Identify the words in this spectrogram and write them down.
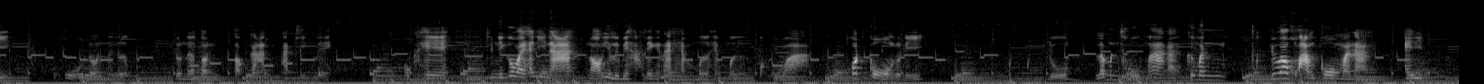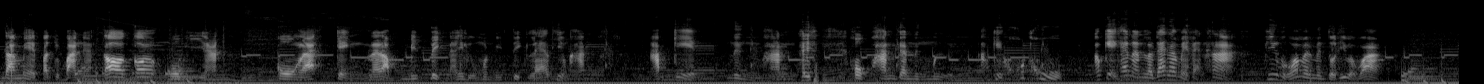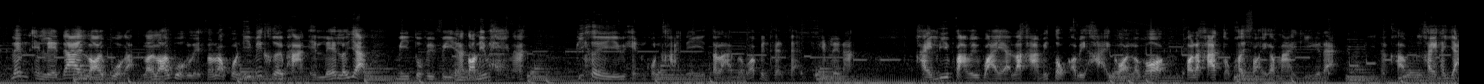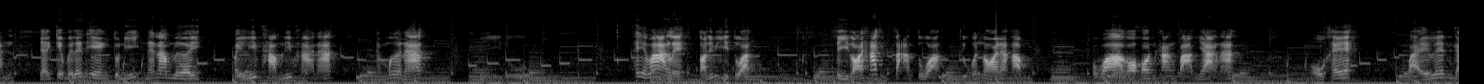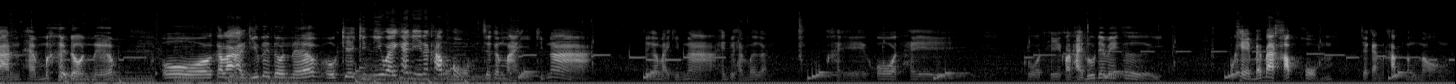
โอ้โหโดนเนิร์ฟ โดนเนิร์ฟตอต่อการอัดคลิปเลย โอเคคลิปนี้ก็ไว้แค่นี้นะ น้องอย่าลืมไปหาเล่นกันนะแฮมเมอร์แฮมเมอร์บอกเลยว่าโคตรโกงตัวนี้ ดูแล้วมันถูกมากอะ่ะคือมันพี่ว่าความโกงมันอะ่ะไอดาเมจปัจจุบันเนี่ยก็ก็โอพีนะโกงแล้วเก่งระดับมิติกนะหรือมันมิติกแล้วที่สำคัญอัปเกรดหนึ่งพันเฮ้ยหกพันกันหนึ่งหมื่นอัปเกรดโคตรถูกอัปเกรดแค่นั้นเราได้ดาเมจแสนห้าพี่รู้สึกว่ามันเป็นตัวที่แบบว่า เล่นเอเลสได้ร้อยบวกอะร้อยร้อยบวกเลยสำหรับคนที่ไม่เคยผ่านเอเลสแล้วอยากมีตัวฟรีๆนะตอนนี้แพงนะ พี่เคยเห็นคนขายในตลาดแบบว่าเป็นแสนๆเห็นเลยนะใครรีบฝากไวๆอะราคาไม่ตกเอาไปขายก่อนแล้วก็พอราคาตกค่อยสอยกลับมาอีกทีก็ได้นะครับหรือใครขยันอยากเก็บไว้เล่นเองตัวนี้แนะนำเลยไปรีบทำรีบหานะแฮมเมอร์นะนี่ดูเท่มากเลยตอนนี้มีกี่ตัว 453 ตัวถือว่าน้อยนะครับ เพราะว่าก็ค่อนข้างฟาร์มยากนะ โอเค ไปเล่นกันแฮมเมอร์โดนเนิร์ฟโอ้กำลังอัดคลิปเลยโดนเนิร์ฟโอเคคลิปนี้ไว้แค่นี้นะครับผมเจอกันใหม่คลิปหน้าเจอกันใหม่คลิปหน้าให้ดูแฮมเมอร์กันโอเคโคตรเท่โคตรเท่ขอถ่ายรูปได้ไหมเอ่ยโอเคบ๊ายบายครับผมเจอกันครับน้องๆ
